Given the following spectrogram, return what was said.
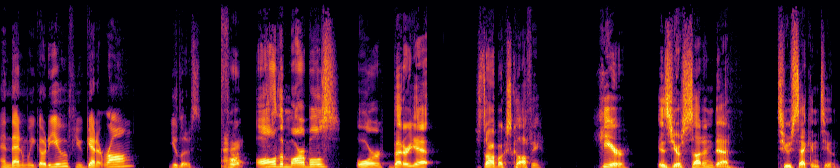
and then we go to you. If you get it wrong, you lose. All For right. all the marbles, or better yet, Starbucks coffee, here is your sudden death two second tune.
